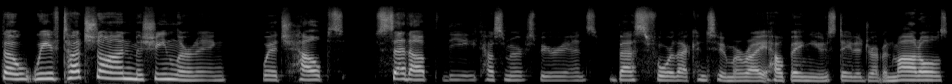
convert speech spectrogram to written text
So, we've touched on machine learning, which helps set up the customer experience best for that consumer, right? Helping use data driven models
